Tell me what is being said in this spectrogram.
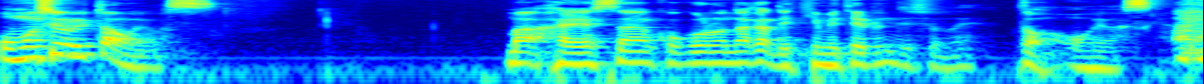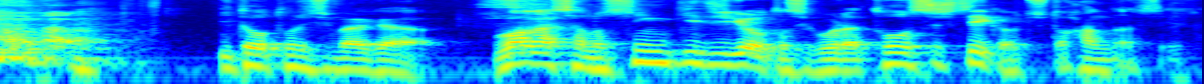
面白いとは思います。まあ、林さんは心の中で決めてるんでしょうね。とは思いますけど。伊藤取締役が我が社の新規事業としてこれは投資していいかをちょっと判断している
